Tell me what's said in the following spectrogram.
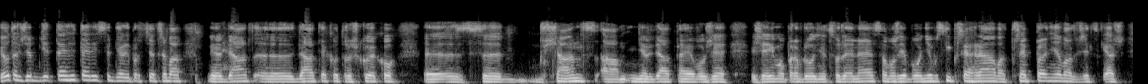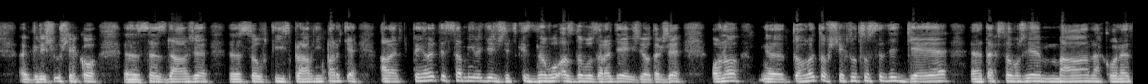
jo, takže mě tehdy, tehdy se měli prostě třeba dát, dát jako trošku jako šanc a měli dát najevo, že, že jim opravdu něco jde, ne, samozřejmě oni musí přehrávat, přeplňovat vždycky, až když už jako eh, se zdá, že eh, jsou v té správné partě. Ale tyhle ty samý lidi vždycky znovu a znovu zradějí, že jo? Takže ono, eh, tohle to všechno, co se teď děje, tak samozřejmě má nakonec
